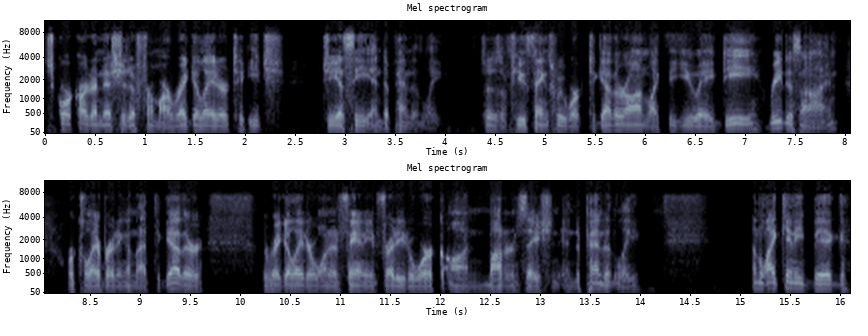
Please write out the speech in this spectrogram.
scorecard initiative from our regulator to each GSE independently. So there's a few things we work together on, like the UAD redesign. We're collaborating on that together. The regulator wanted Fannie and Freddie to work on modernization independently. And like any big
